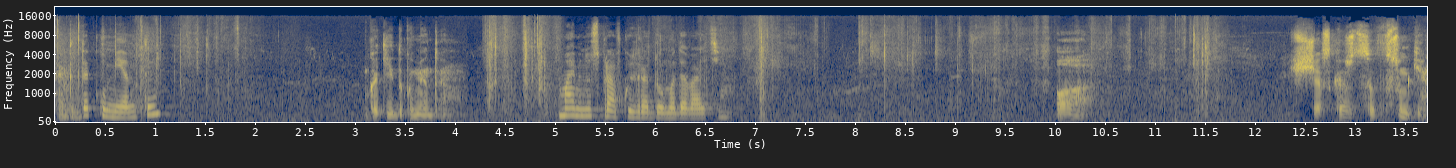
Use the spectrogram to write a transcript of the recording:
Так, документы. Какие документы? Мамину справку из роддома давайте. Сейчас, кажется, в сумке.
